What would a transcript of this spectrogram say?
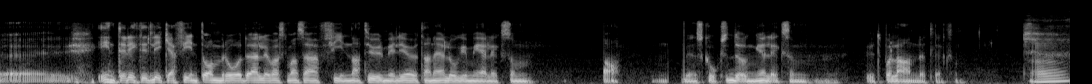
Uh, inte riktigt lika fint område eller vad ska man säga, fin naturmiljö utan jag låg ju mer liksom, ja, en skogsdunge liksom ute på landet liksom. Mm.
